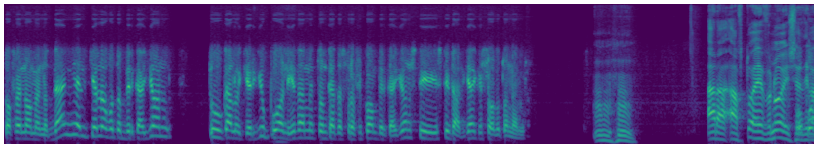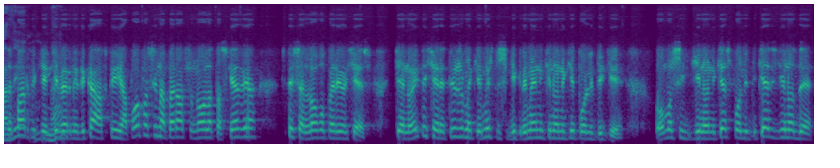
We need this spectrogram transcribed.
το φαινόμενο Ντάνιελ και λόγω των πυρκαγιών του καλοκαιριού που όλοι είδαμε των καταστροφικών πυρκαγιών στη, στη Δαδιά και σε όλο τον Εύρο. Μμμ. Άρα αυτό ευνόησε Οπότε δηλαδή. πάρθηκε Ναι. κυβερνητικά αυτή η απόφαση να περάσουν όλα τα σχέδια στις εν λόγω περιοχές. Και εννοείται χαιρετίζουμε και εμείς τη συγκεκριμένη κοινωνική πολιτική. Όμως οι κοινωνικές πολιτικές γίνονται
